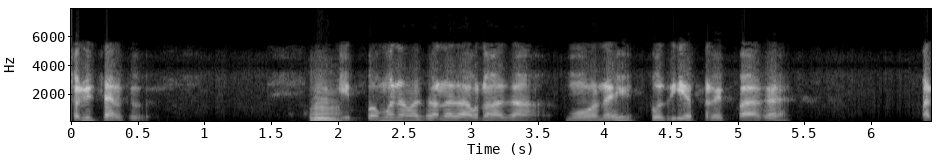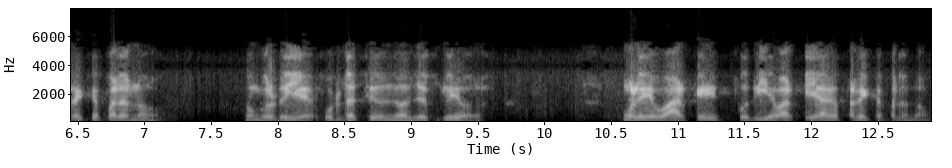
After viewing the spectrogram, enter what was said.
சொல்லித்தான் இருக்குது. இப்பவும் நம்ம சொன்னது அவ்வளவு அதான் மூளை புதிய படைப்பாக படைக்கப்படணும். உங்களுடைய உள்ளத்திலிருந்து வந்திருக்கலையோ உங்களுடைய வாழ்க்கை புதிய வாழ்க்கையாக படைக்கப்படணும்.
